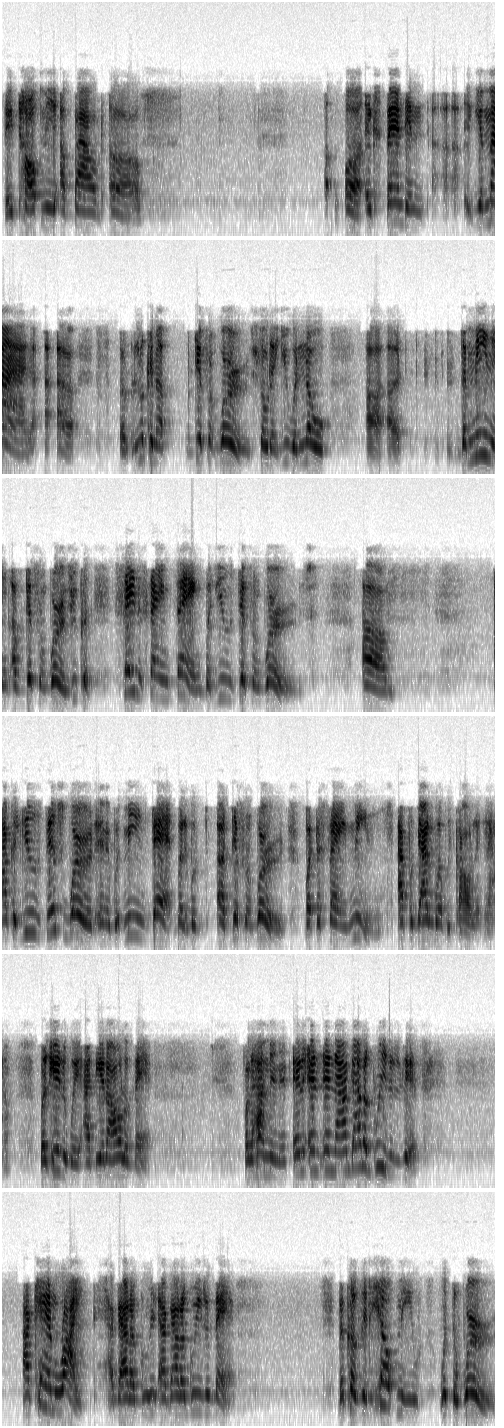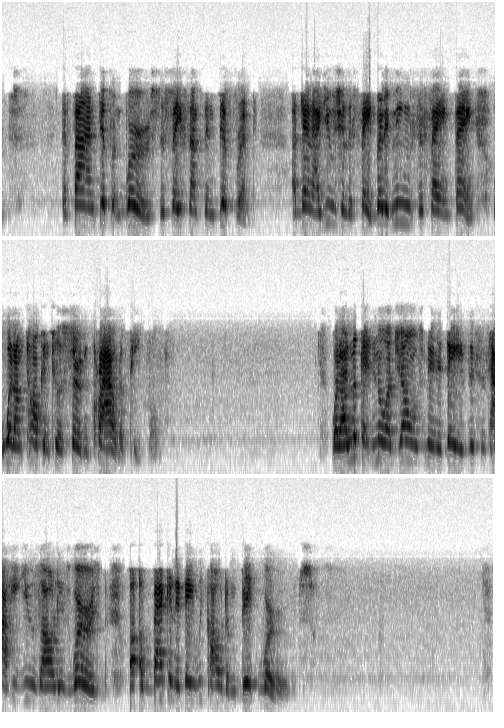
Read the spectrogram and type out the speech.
They taught me about uh, uh, expanding uh, your mind, uh, uh, looking up different words so that you would know uh, the meaning of different words. You could say the same thing but use different words. Um, I could use this word and it would mean that, but it was a different word, but the same meaning. I've forgotten what we call it now. But anyway, I did all of that. For how many? And and and I gotta agree to this. I can write. I gotta agree. I gotta agree to that because it helped me with the words to find different words to say something different than I usually say, but it means the same thing when I'm talking to a certain crowd of people. When I look at Noah Jones many days, this is how he used all these words. Uh, uh, back in the day, we called them big words.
